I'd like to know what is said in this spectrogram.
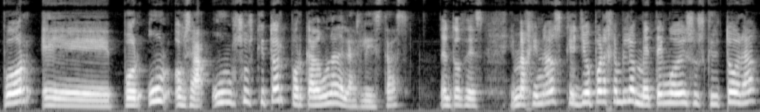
por, eh, por un, o sea, un suscriptor por cada una de las listas. Entonces, imaginaos que yo, por ejemplo, me tengo de suscriptora,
